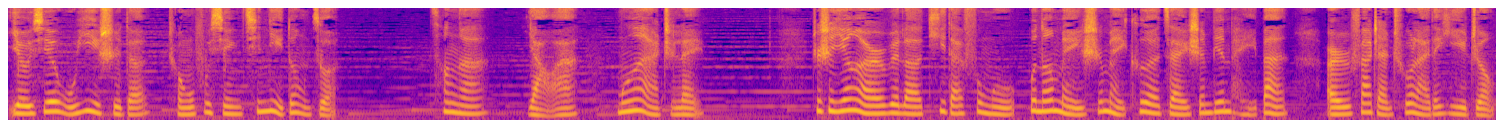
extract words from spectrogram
有些无意识的重复性亲昵动作，蹭啊、咬啊、摸啊之类。这是婴儿为了替代父母不能每时每刻在身边陪伴而发展出来的一种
